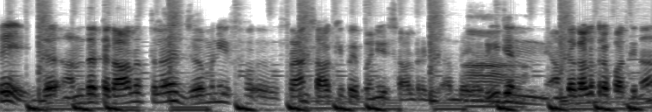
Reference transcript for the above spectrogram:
டேய் அந்த காலத்துல ஜெர்மனி பிரான்ஸ் ஆக்கிபை பண்ணிருச்சு ஆல்ரெடி அந்த. ரீஜன் அந்த காலத்துல பாத்தீங்கன்னா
